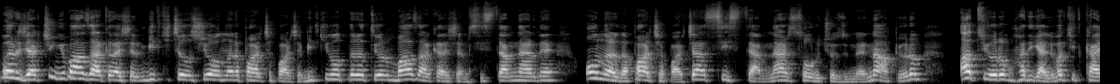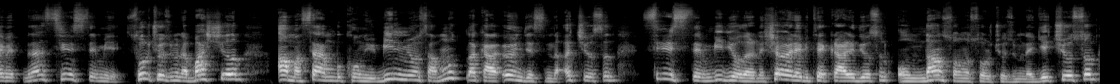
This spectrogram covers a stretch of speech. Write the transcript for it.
Varacak. Çünkü bazı arkadaşlarım bitki çalışıyor onlara parça parça bitki notları atıyorum. Bazı arkadaşlarım sistemlerde onlara da parça parça sistemler soru çözümleri ne yapıyorum? Atıyorum hadi gel vakit kaybetmeden sinir sistemi soru çözümüne başlayalım. Ama sen bu konuyu bilmiyorsan mutlaka öncesinde açıyorsun. Sinir sistemi videolarını şöyle bir tekrar ediyorsun. Ondan sonra soru çözümüne geçiyorsun.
